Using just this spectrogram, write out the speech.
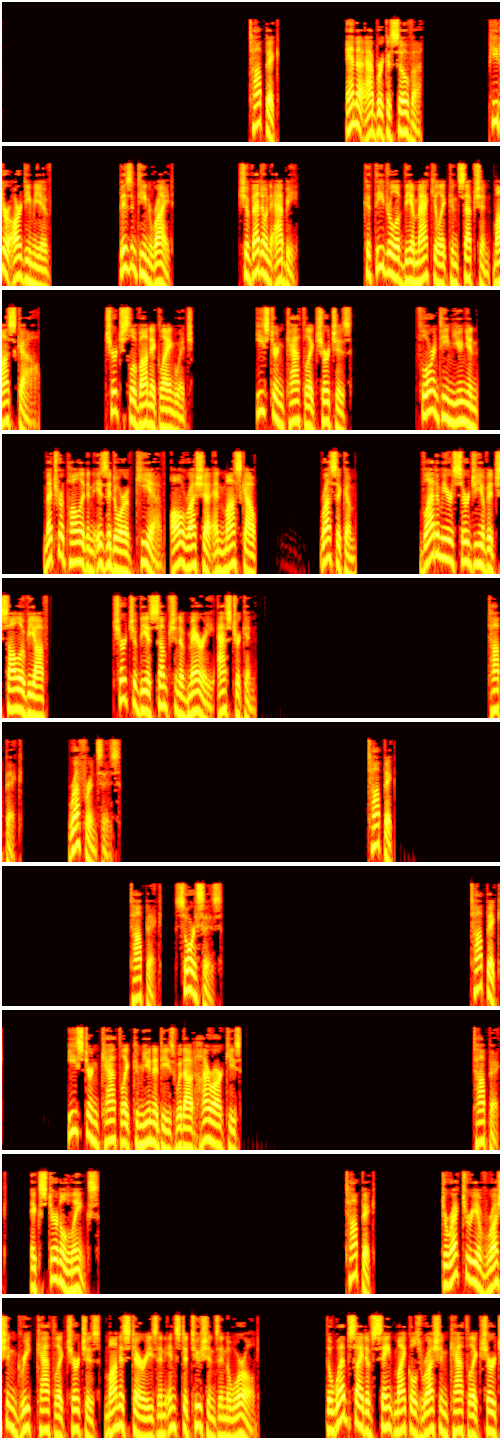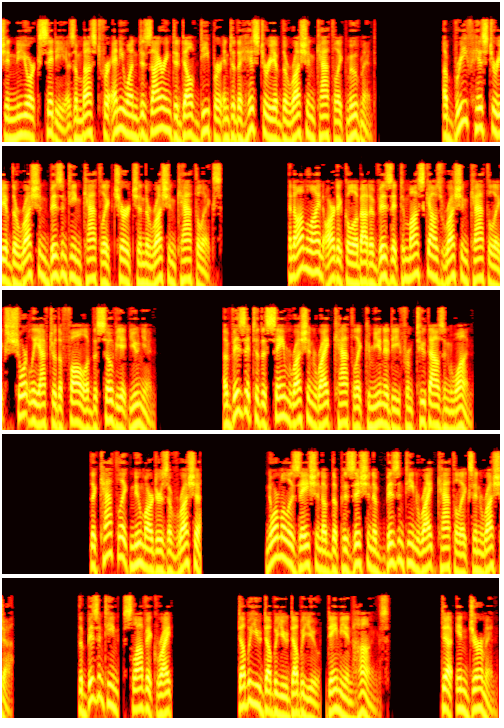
Anna Abrikosova Peter Artemiev Byzantine Rite Chevetogne Abbey Cathedral of the Immaculate Conception Moscow Church Slavonic language Eastern Catholic Churches Florentine Union Metropolitan Isidore of Kiev, All Russia and Moscow Russicum Vladimir Sergeyevich Solovyov Church of the Assumption of Mary Astrakhan References. Sources. Eastern Catholic communities without hierarchies. External links Directory of Russian Greek Catholic churches, monasteries and institutions in the world. The website of St. Michael's Russian Catholic Church in New York City is a must for anyone desiring to delve deeper into the history of the Russian Catholic movement. A brief history of the Russian Byzantine Catholic Church and the Russian Catholics An online article about a visit to Moscow's Russian Catholics shortly after the fall of the Soviet Union a visit to the same Russian Rite Catholic community from 2001. The Catholic Newmartyrs of Russia Normalization of the position of Byzantine Rite Catholics in Russia The Byzantine, Slavic Rite www. Hungs. De in German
